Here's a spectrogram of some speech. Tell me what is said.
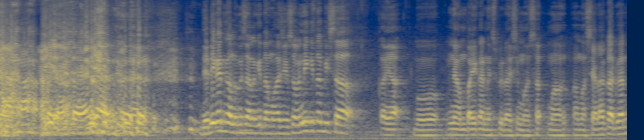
Iya. Disayangkan. Jadi kan kalau misalnya kita mahasiswa ini kita bisa kayak mau menyampaikan inspirasi masa- ma- masyarakat kan,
